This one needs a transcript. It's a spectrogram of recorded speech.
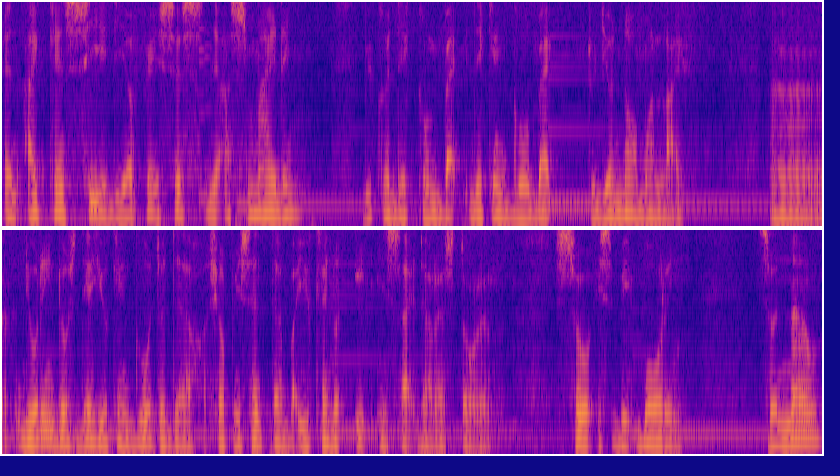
and I can see their faces. They are smiling because they come back they can go back to their normal life. Uh, during those days you can go to the shopping center but you cannot eat inside the restaurant. So it's a bit boring. So now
